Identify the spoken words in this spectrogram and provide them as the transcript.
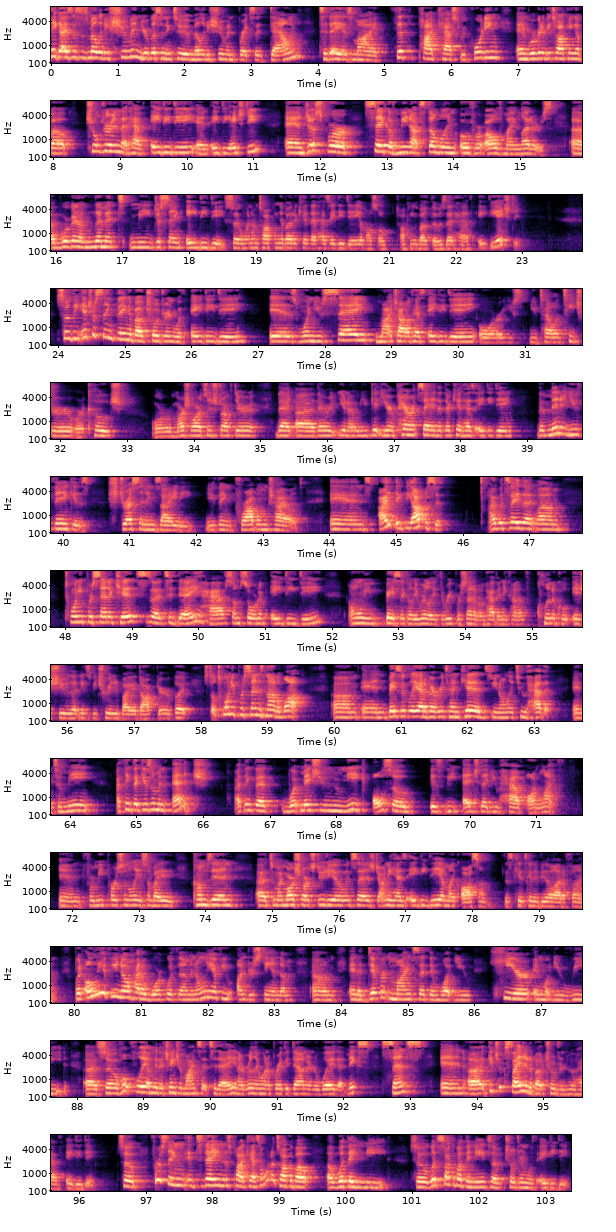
Hey guys, this is Melody Shuman. You're listening to Melody Shuman Breaks It Down. Today is my fifth podcast recording, and we're going to be talking about children that have ADD and ADHD. And just for sake of me not stumbling over all of my letters, uh, we're going to limit me just saying ADD. So when I'm talking about a kid that has ADD, I'm also talking about those that have ADHD. So the interesting thing about children with ADD is when you say my child has ADD, or you you tell a teacher or a coach or a martial arts instructor that uh, they're you know you get your parents say that their kid has ADD. The minute you think is stress and anxiety, you think problem child, and I think the opposite. I would say that um, 20% of kids uh, today have some sort of ADD only basically really 3% of them have any kind of clinical issue that needs to be treated by a doctor, but still 20% is not a lot. Um, and basically, out of every 10 kids, you know, only two have it. And to me, I think that gives them an edge. I think that what makes you unique also is the edge that you have on life. And for me personally, if somebody comes in uh, to my martial arts studio and says Johnny has ADD, I'm like, awesome. This kid's going to be a lot of fun. But only if you know how to work with them and only if you understand them um, in a different mindset than what you hear and what you read. Uh, so hopefully, I'm going to change your mindset today, and I really want to break it down in a way that makes sense and uh, get you excited about children who have ADD. So, first thing today in this podcast, I want to talk about uh, what they need. So, let's talk about the needs of children with ADD.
